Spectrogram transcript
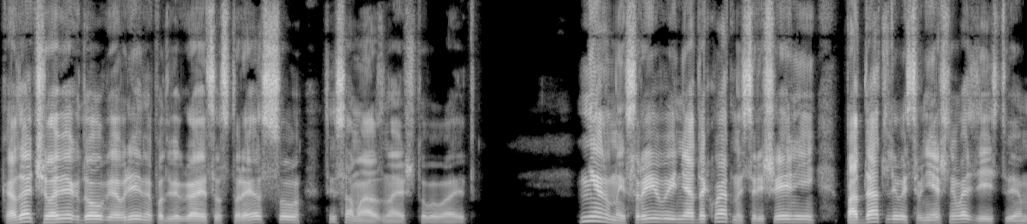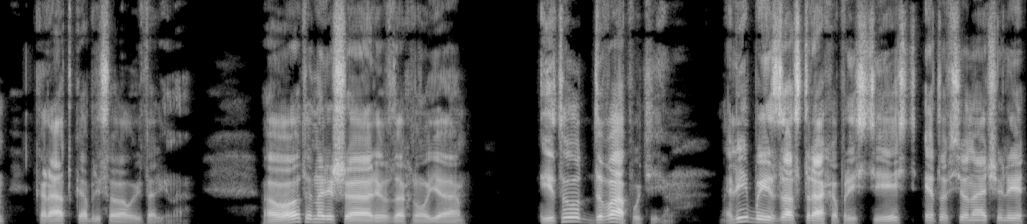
Когда человек долгое время подвергается стрессу, ты сама знаешь, что бывает. Нервные срывы, неадекватность решений, податливость внешним воздействием, кратко обрисовала Виталина. Вот и нарешали, вздохнул я. И тут два пути. Либо из-за страха престесть это все начали,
